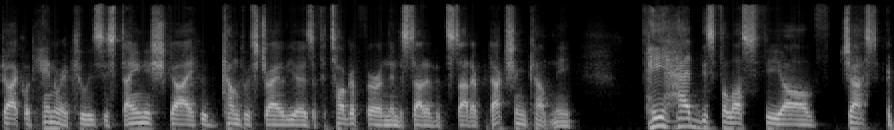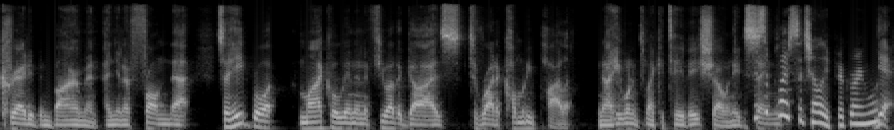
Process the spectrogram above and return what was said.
guy called Henrik, who was this Danish guy who'd come to Australia as a photographer and then decided to start a production company. He had this philosophy of just a creative environment. And, you know, from that, so he brought Michael in and a few other guys to write a comedy pilot. You know, he wanted to make a TV show and he'd Is this seen- place that Charlie Pickering was? yeah,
